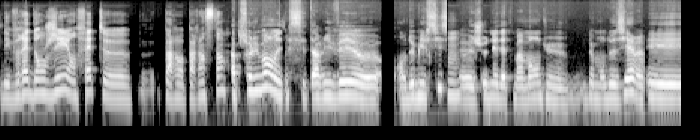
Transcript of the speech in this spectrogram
des vrais dangers, en fait, euh, par, par instinct? Absolument, c'est arrivé euh, en 2006. Mm. Euh, je venais d'être maman du- de mon deuxième et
